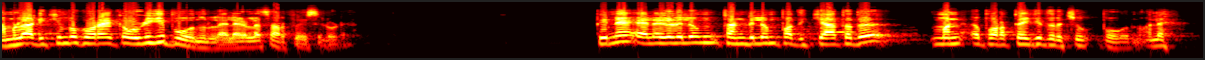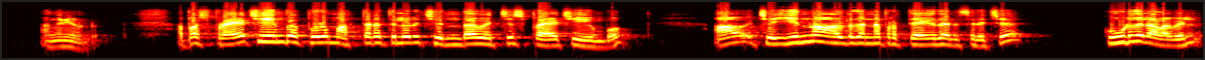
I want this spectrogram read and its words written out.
നമ്മൾ അടിക്കുമ്പോൾ കുറേയൊക്കെ ഒഴുകി പോകുന്നുള്ള ഇലകളുടെ സർഫേസിലൂടെ പിന്നെ ഇലകളിലും തണ്ടിലും പതിക്കാത്തത് മൺ പുറത്തേക്ക് തെറിച്ചു പോകുന്നു അല്ലെ? അങ്ങനെയുണ്ട്. അപ്പൊ സ്പ്രേ ചെയ്യുമ്പോൾ എപ്പോഴും അത്തരത്തിലൊരു ചിന്ത വെച്ച് സ്പ്രേ ചെയ്യുമ്പോൾ ആ ചെയ്യുന്ന ആളുടെ തന്നെ പ്രത്യേകത അനുസരിച്ച് കൂടുതൽ അളവിൽ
